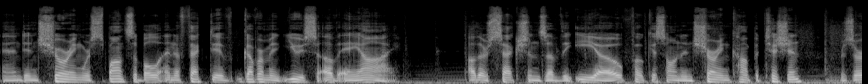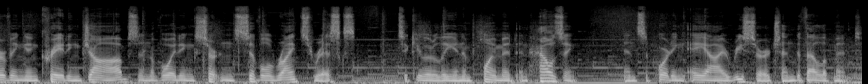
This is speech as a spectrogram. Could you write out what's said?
and ensuring responsible and effective government use of AI. Other sections of the EO focus on ensuring competition, preserving and creating jobs, and avoiding certain civil rights risks, particularly in employment and housing, and supporting AI research and development.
